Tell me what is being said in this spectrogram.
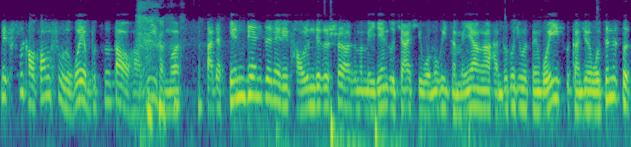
那个思考方式我也不知道哈，为什么大家天天在那里讨论这个事儿啊？什么美联储加息我们会怎么样啊？很多东西会怎么？我一直感觉我真的是，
